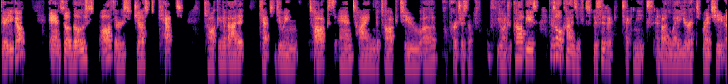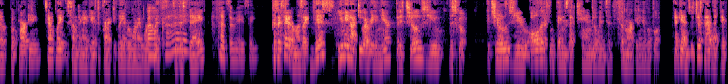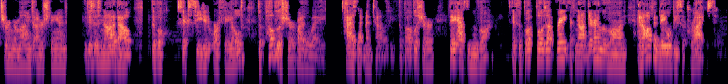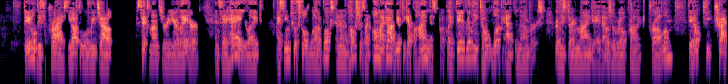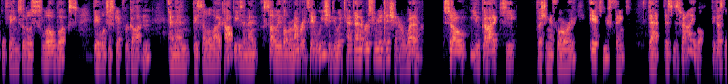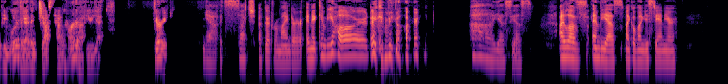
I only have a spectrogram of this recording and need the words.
There you go. And so those authors just kept talking about it, kept doing talks and tying the talk to uh, a purchase of a few hundred copies. There's all kinds of specific techniques. And by the way, your spreadsheet of book marketing template is something I give to practically everyone I work Oh, with good. to this day. That's amazing. Because I say to them, I was like, this, you may not do everything here, but it shows you the scope. It shows you all the different things that can go into the marketing of a book. Again, so just to have that picture in your mind to understand this is not about the book succeeded or failed. The publisher, by the way, has that mentality. The publisher, they have to move on. If the book blows up, great. If not, they're going to move on. And often they will be surprised. They will be surprised. The author will reach out six months or a year later and say, Hey, like, I seem to have sold a lot of books. And then the publisher's like, Oh my God, we have to get behind this book. Like, they really don't look at the numbers, or at least during my day. That was a real chronic problem. They don't keep track of things. So those slow books, they will just get forgotten and then they sell a lot of copies and then suddenly they'll remember and say we should do a 10th anniversary edition or whatever so you've got to keep pushing it forward if you think that this is valuable because the people are there they just haven't heard about you yet period Yeah, it's such a good reminder. And it can be hard. It can be hard. Ah, yes, yes. I love MBS, Michael Bungay Stanier.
